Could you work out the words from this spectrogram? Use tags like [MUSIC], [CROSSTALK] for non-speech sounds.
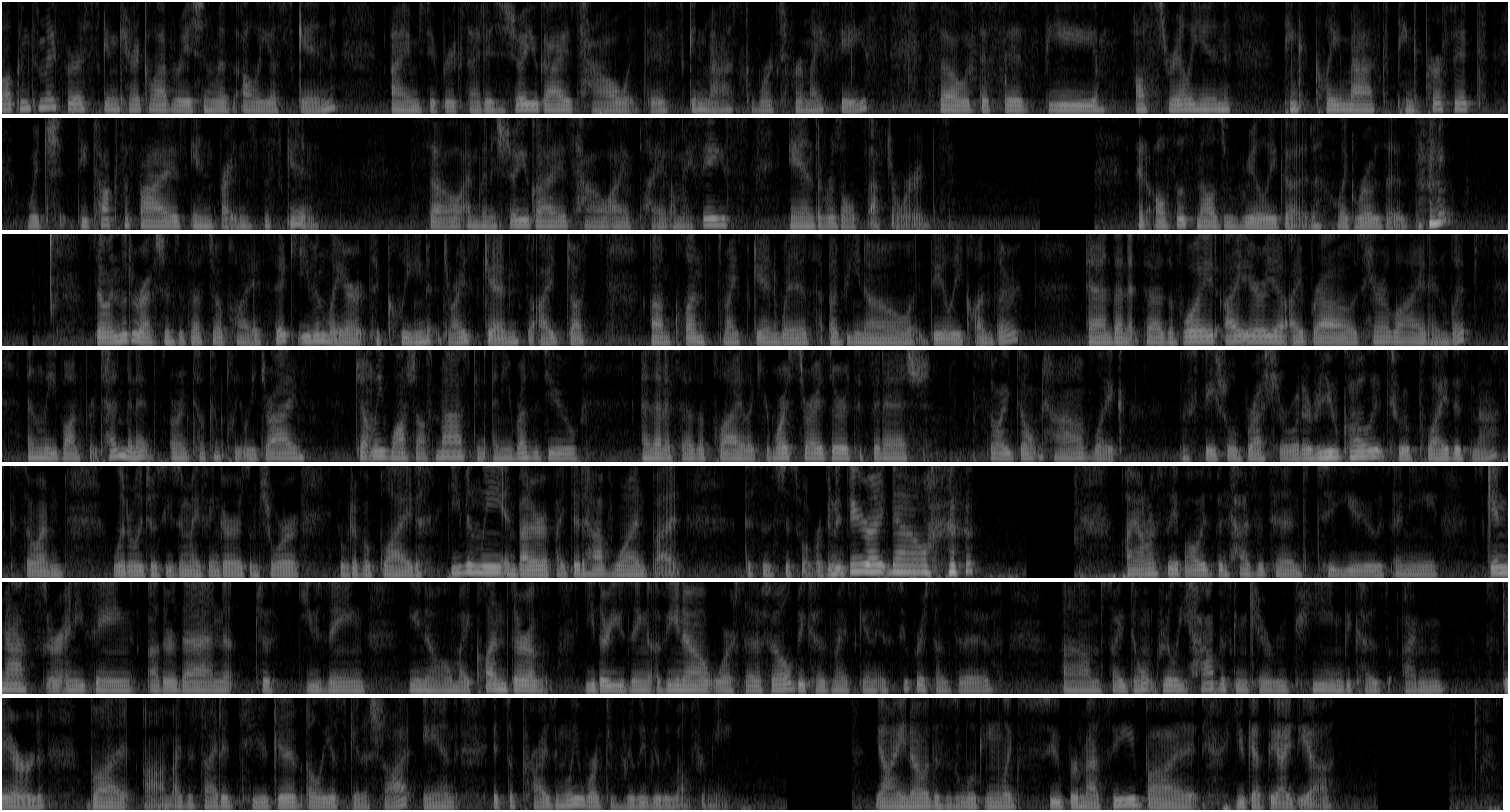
Welcome to my first skincare collaboration with Alyaskin. I'm super excited to show you guys how this skin mask worked for my face. So, this is the Australian Pink Clay Mask Pink Perfect, which detoxifies and brightens the skin. So, I'm going to show you guys how I apply it on my face and the results afterwards. It also smells really good, like roses. [LAUGHS] so in the directions, it says to apply a thick, even layer to clean, dry skin. So I just um, cleansed my skin with Aveeno Daily Cleanser. And then it says avoid eye area, eyebrows, hairline, and lips, and leave on for 10 minutes or until completely dry. Gently wash off mask and any residue. And then it says apply like your moisturizer to finish so I don't have like a facial brush or whatever you call it to apply this mask. So I'm literally just using my fingers. I'm sure it would have applied evenly and better if I did have one, but this is just what we're gonna do right now. [LAUGHS] I honestly have always been hesitant to use any skin masks or anything other than just using, you know, my cleanser of either using Aveeno or Cetaphil because my skin is super sensitive. Um, so I don't really have a skincare routine because I'm scared. But um, I decided to give Alyaskin a shot, and it surprisingly worked really, really well for me. Yeah, I know this is looking like super messy, but you get the idea.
